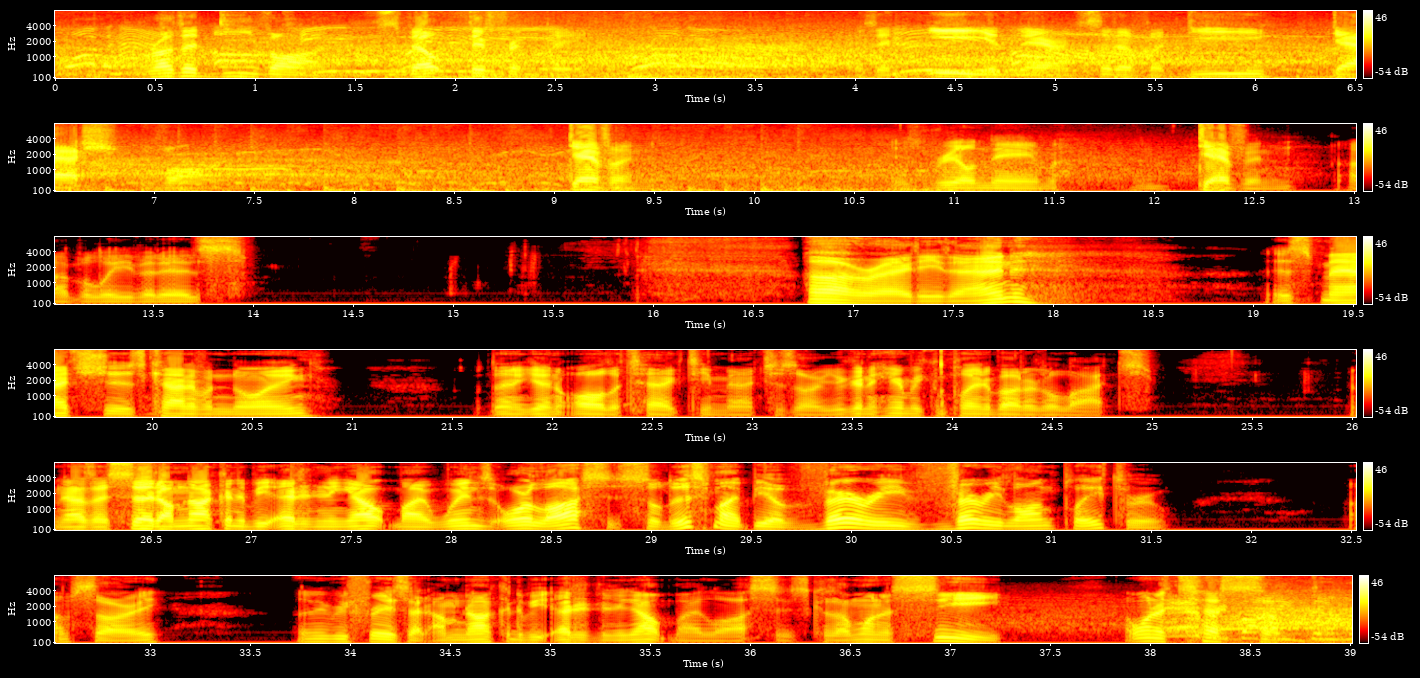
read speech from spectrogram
Brother Devon, spelt differently. There's an E in there instead of a D dash Von. Devon. Real name. Devon, I believe it is. Alrighty then. This match is kind of annoying. But then again, all the tag team matches are. You're going to hear me complain about it a lot. And as I said, I'm not going to be editing out my wins or losses, so this might be a very, very long playthrough. I'm sorry. Let me rephrase that. I'm not going to be editing out my losses, because I want to see... I want to test something. To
